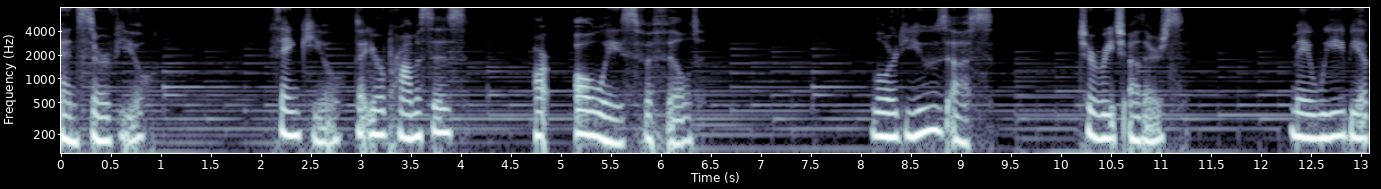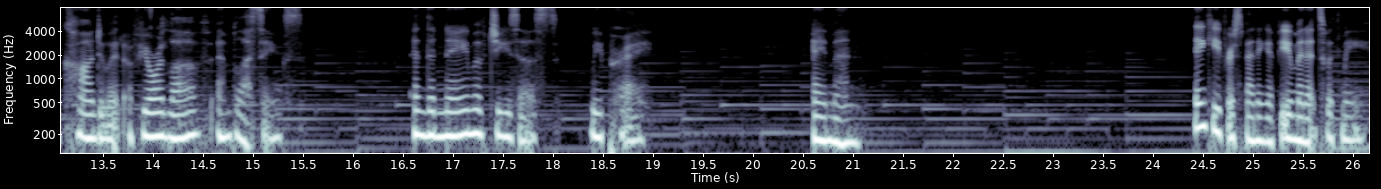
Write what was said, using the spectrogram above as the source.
and serve you. Thank you that your promises are always fulfilled. Lord, use us to reach others. May we be a conduit of your love and blessings. In the name of Jesus, we pray. Amen. Thank you for spending a few minutes with me.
